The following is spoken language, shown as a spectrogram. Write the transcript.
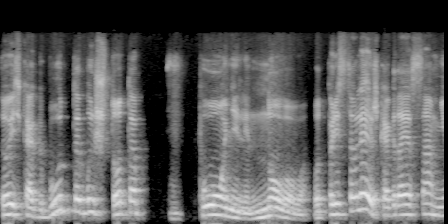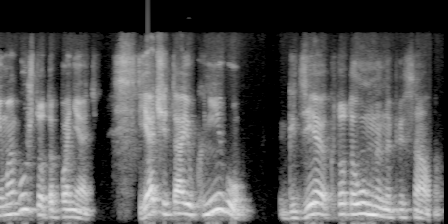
То есть как будто бы что-то поняли нового. Вот представляешь, когда я сам не могу что-то понять, я читаю книгу, где кто-то умно написал,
